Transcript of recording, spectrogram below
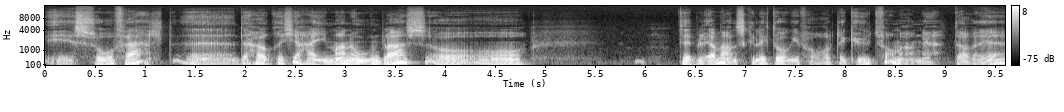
er, så fælt. Eh, det hører ikke hjemme noen plass. og, og det blir vanskelig òg i forhold til Gud for mange. Der er,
